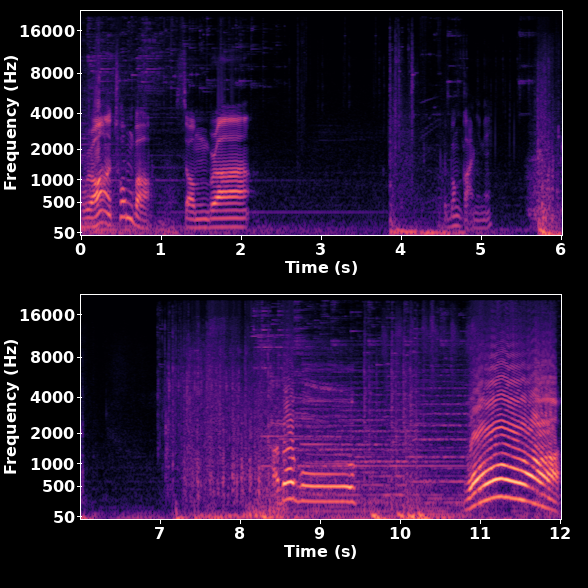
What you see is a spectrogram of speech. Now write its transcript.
뭐야 나 처음 봐. 썸브라. 이번 거 아니네. 가자고. 와!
